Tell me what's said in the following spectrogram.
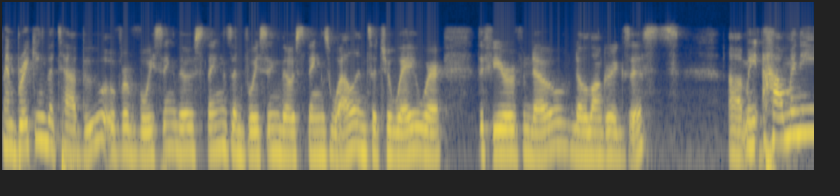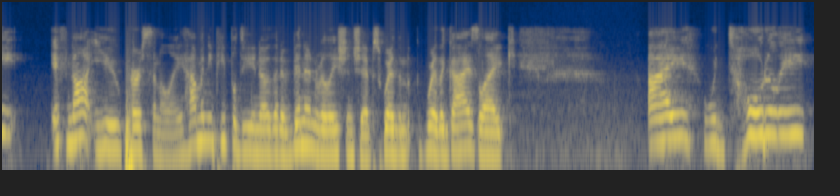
And breaking the taboo over voicing those things and voicing those things well in such a way where the fear of no no longer exists I mean, how many, if not you personally, how many people do you know that have been in relationships where the where the guy's like, I would totally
